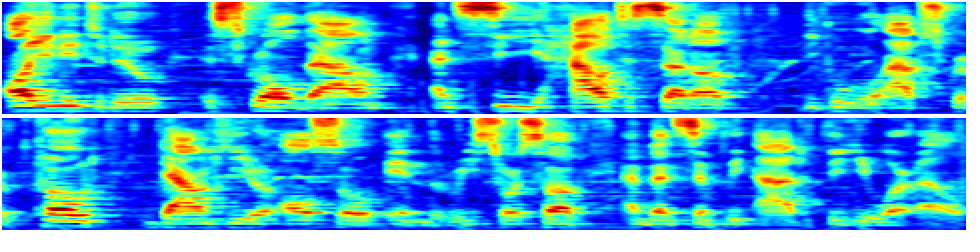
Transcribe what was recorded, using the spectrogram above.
All you need to do is scroll down and see how to set up the Google Apps Script code down here also in the resource hub and then simply add the URL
